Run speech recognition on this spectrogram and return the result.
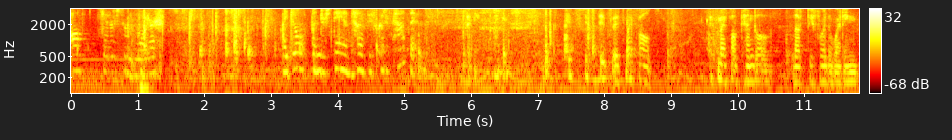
I'll get her some water. I don't understand how this could have happened. It's, it's, it's, it's my fault. It's my fault. Kendall left before the wedding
